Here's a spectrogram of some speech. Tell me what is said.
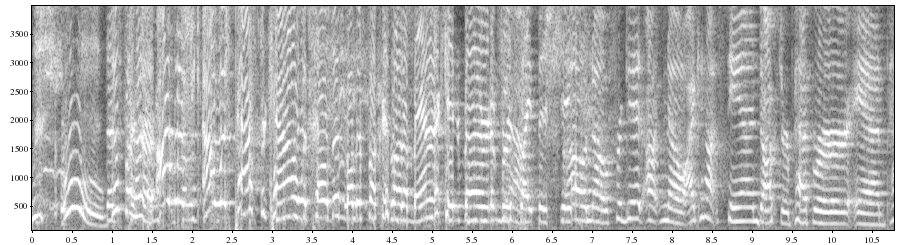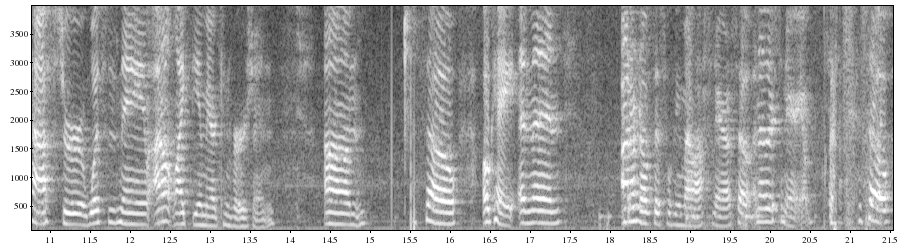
Ooh, good for her. I wish I wish Pastor Cal would tell them motherfuckers on American Married at First Sight this shit. Oh no, forget uh, no, I cannot stand Dr. Pepper and Pastor what's his name? I don't like the American version. Um so okay, and then I don't know if this will be my last scenario. So another scenario. So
